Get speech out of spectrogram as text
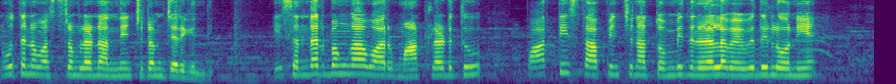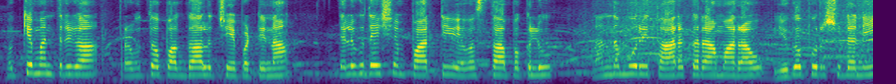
నూతన వస్త్రములను అందించడం జరిగింది. ఈ సందర్భంగా వారు మాట్లాడుతూ పార్టీ స్థాపించిన తొమ్మిది నెలల వ్యవధిలోనే ముఖ్యమంత్రిగా ప్రభుత్వ పగ్గాలు చేపట్టిన తెలుగుదేశం పార్టీ వ్యవస్థాపకులు నందమూరి తారక రామారావు యుగపురుషుడని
